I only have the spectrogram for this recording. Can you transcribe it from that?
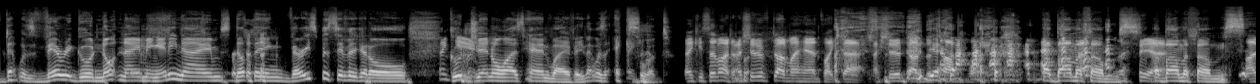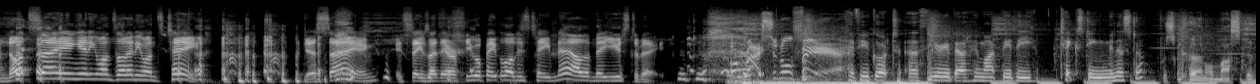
that was very good. Not naming any names, not being very specific at all. Thank good you. generalized hand waving. That was excellent. Thank you so much. I should have done my hands like that. I should have done the Yeah. thumb point. Obama thumbs. Yeah. Obama thumbs. I'm not saying anyone's on anyone's team. I'm just saying it seems like there are fewer people on his team now than there used to be. Irrational fear. Have you got a theory about who might be the texting minister? Was Colonel Mustard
